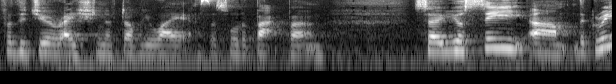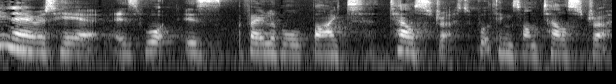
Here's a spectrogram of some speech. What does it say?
for the duration of WA as a sort of backbone. So you'll see um, the green areas here is what is available by Telstra, to put things on Telstra.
